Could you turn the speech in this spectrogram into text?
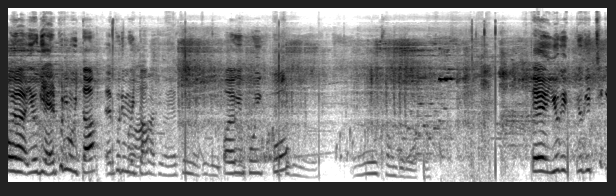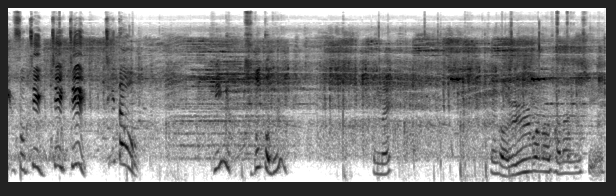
어야 여기 엘프리모 있다. 엘프리모 있다. 지금 여기. 어 여기 보이고. 오, 가운데로 왔다. 예 여기 여기 틱 있어 틱틱틱. 틱 있다고 게임이 죽었거든? 근데 내가 얼마나 잘하는지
